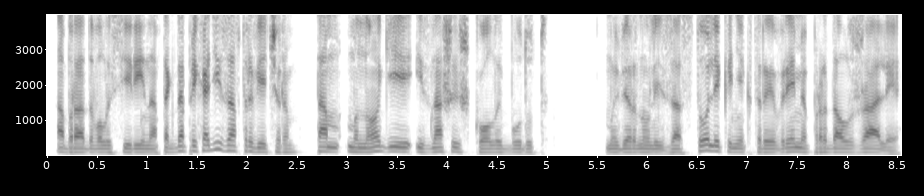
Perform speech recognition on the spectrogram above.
— обрадовалась Ирина. «Тогда приходи завтра вечером. Там многие из нашей школы будут». Мы вернулись за столик и некоторое время продолжали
